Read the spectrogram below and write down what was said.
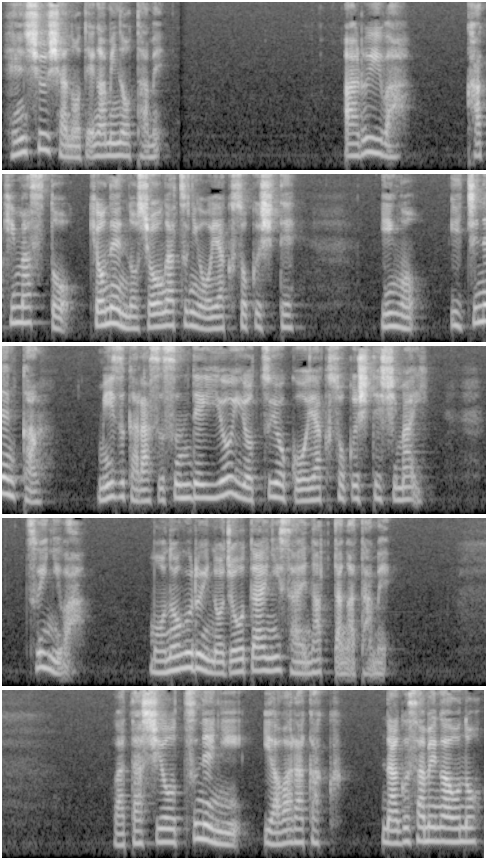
編集者の手紙のためあるいは書きますと去年の正月にお約束して以後一年間自ら進んでいよいよ強くお約束してしまいついには物狂いの状態にさえなったがため私を常に柔らかく慰め顔の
